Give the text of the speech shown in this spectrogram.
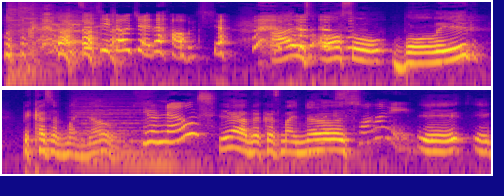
我自己都觉得好笑。I was also bullied because of my nose. Your nose? Yeah, because my nose. Fine. It, it,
